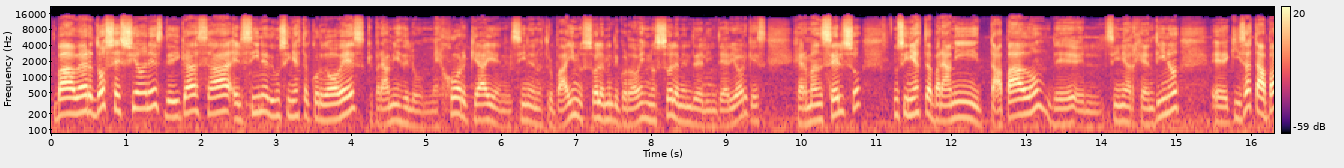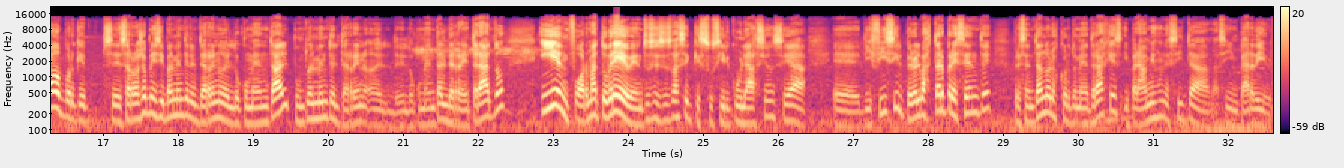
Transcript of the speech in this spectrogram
va a haber dos sesiones dedicadas al cine de un cineasta cordobés, que para mí es de lo mejor que hay en el cine de nuestro país, no solamente cordobés, no solamente del interior, que es Germán Celso, un cineasta para mí tapado del cine argentino, eh, quizás tapado porque se desarrolló principalmente en el terreno del documental, puntualmente el terreno del, documental de retrato, y en formato breve, entonces eso hace que su circulación sea eh, difícil, pero él va a estar presente presentando los cortometrajes y para mí es una cita así imperdible.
